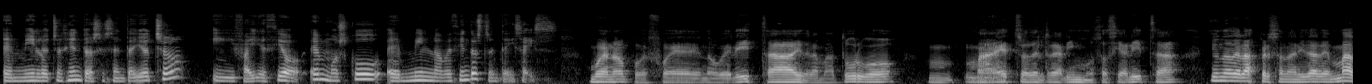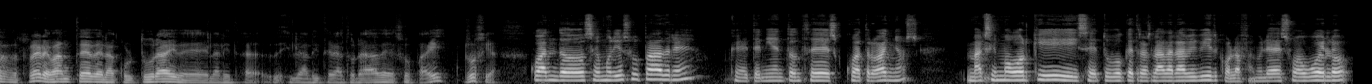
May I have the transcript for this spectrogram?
en 1868 y falleció en Moscú en 1936. Bueno, pues fue novelista y dramaturgo, maestro del realismo socialista y una de las personalidades más relevantes de la cultura y de la, y la literatura de su país, Rusia. Cuando se murió su padre, que tenía entonces cuatro años, Máximo Gorki se tuvo que trasladar a vivir con la familia de su abuelo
